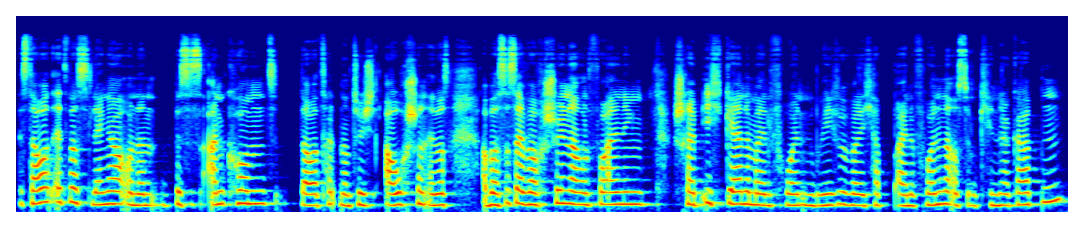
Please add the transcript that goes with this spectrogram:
es dauert etwas länger und dann, bis es ankommt, dauert es halt natürlich auch schon etwas. Aber es ist einfach schöner und vor allen Dingen schreibe ich gerne meinen Freunden Briefe, weil ich habe eine Freundin aus dem Kindergarten,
